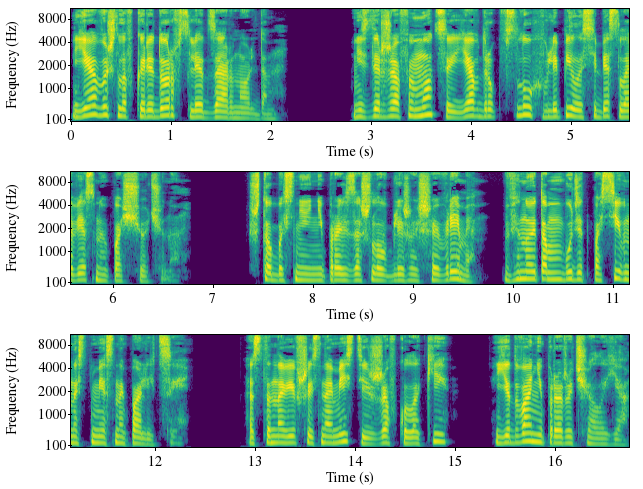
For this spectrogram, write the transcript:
Я вышла в коридор вслед за Арнольдом. Не сдержав эмоций, я вдруг вслух влепила себе словесную пощечину. Что бы с ней ни произошло в ближайшее время, виной тому будет пассивность местной полиции. Остановившись на месте и сжав кулаки, едва не прорычала я.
